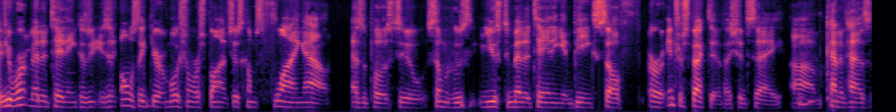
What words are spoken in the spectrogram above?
if you weren't meditating because it's almost like your emotional response just comes flying out as opposed to someone who's used to meditating and being self or introspective i should say um, kind of has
